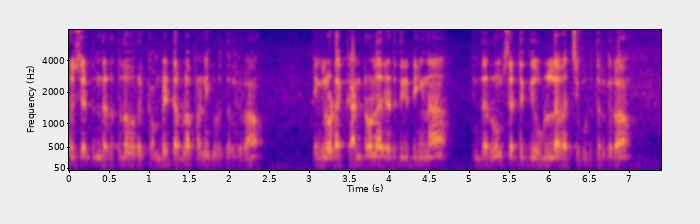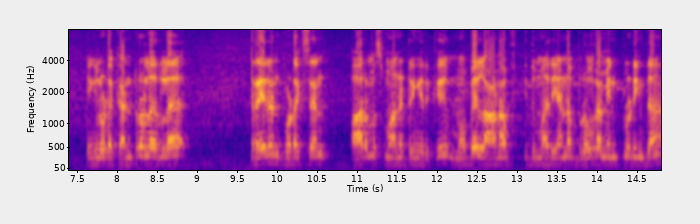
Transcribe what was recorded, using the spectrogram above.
to Z இந்த இடத்துல ஒரு கம்ப்ளீட்டபுளாக பண்ணி கொடுத்துருக்குறோம். எங்களோட கண்ட்ரோலர் எடுத்துக்கிட்டிங்கன்னா இந்த ரூம் செட்டுக்கு உள்ளே வச்சு கொடுத்துருக்குறோம். எங்களோட கண்ட்ரோலரில் dry run protection RMS monitoring இருக்குது மொபைல் ஆன் ஆஃப் இது மாதிரியான ப்ரோக்ராம் இன்க்ளூடிங் தான்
